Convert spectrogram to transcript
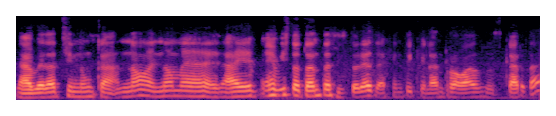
la verdad sí nunca, no, no me, he, visto tantas historias de gente que le han robado sus cartas,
